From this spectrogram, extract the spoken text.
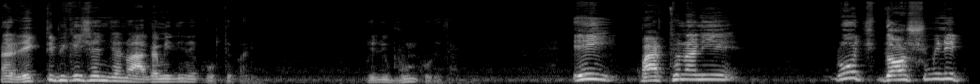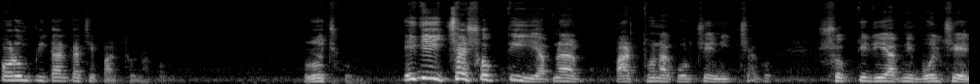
তার রেকটিফিকেশন যেন আগামী দিনে করতে পারি, যদি ভুল করে থাকি। এই প্রার্থনা নিয়ে রোজ দশ মিনিট পরম পিতার কাছে প্রার্থনা করুন, রোজ করুন। এই যে ইচ্ছা শক্তি আপনার প্রার্থনা করছেন, ইচ্ছা শক্তি দিয়ে আপনি বলছেন,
